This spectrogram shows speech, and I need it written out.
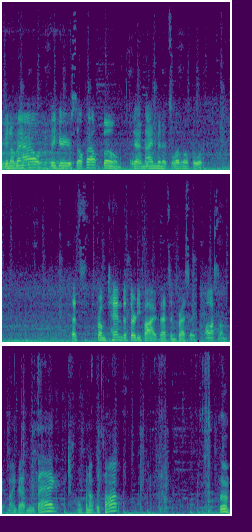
Spin them out, figure yourself out, boom. Yeah, nine minutes, 11.04. That's from 10 to 35. That's impressive. Awesome. Mind grab me the bag, open up the top. Boom.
